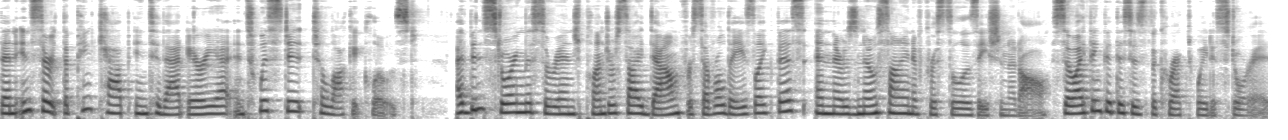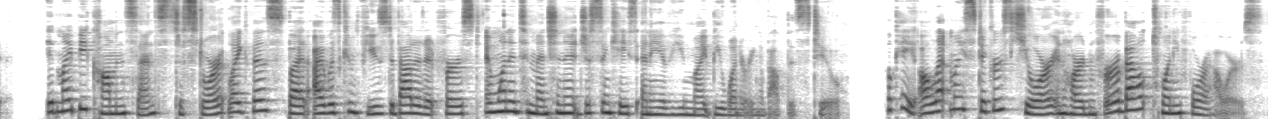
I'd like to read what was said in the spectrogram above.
Then insert the pink cap into that area and twist it to lock it closed. I've been storing the syringe plunger side down for several days like this, and there's no sign of crystallization at all, so I think that this is the correct way to store it. It might be common sense to store it like this, but I was confused about it at first and wanted to mention it just in case any of you might be wondering about this too. Okay, I'll let my stickers cure and harden for about 24 hours.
